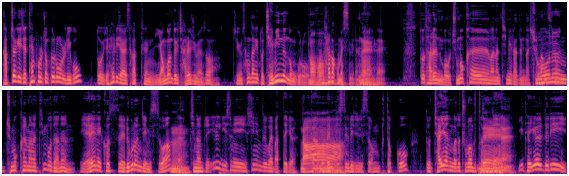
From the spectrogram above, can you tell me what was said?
갑자기 이제 템포를 좀 끌어올리고 또 이제 해리 자일스 같은 이 영건들이 잘해주면서 지금 상당히 또 재미있는 농구로 어허. 탈바꿈했습니다. 네. 또 다른 뭐 주목할 만한 팀이라든가 실망성. 저는 주목할 만한 팀보다는 이 LA 레이커스의 르브론 제임스와 음. 네. 지난주에 1, 2순위 신인들과의 맞대결. 아. 그러니까 뭐 멤피스 그리즐리스 한번 붙었고 또 자이언과도 두 번 붙었는데 네. 이 대결들이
